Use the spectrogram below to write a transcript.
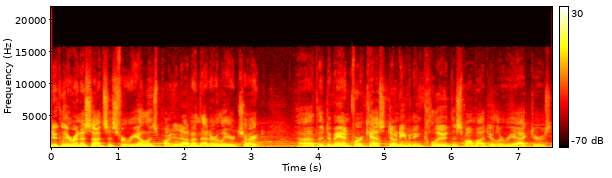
nuclear renaissance is for real, as pointed out on that earlier chart. Uh, the demand forecasts don't even include the small modular reactors,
